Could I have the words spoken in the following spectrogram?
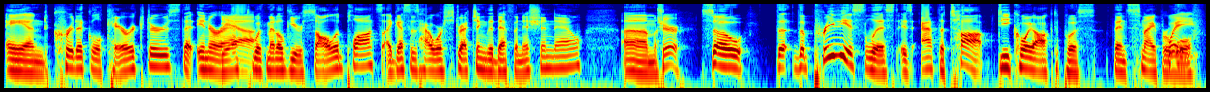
and critical characters that interact Yeah. with Metal Gear Solid plots. I guess is how we're stretching the definition now. Um, Sure. So the the previous list is at the top: Decoy Octopus, then Sniper Wait. Wolf.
